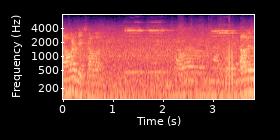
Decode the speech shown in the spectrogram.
शावर दे शावर शावर नाम टावल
